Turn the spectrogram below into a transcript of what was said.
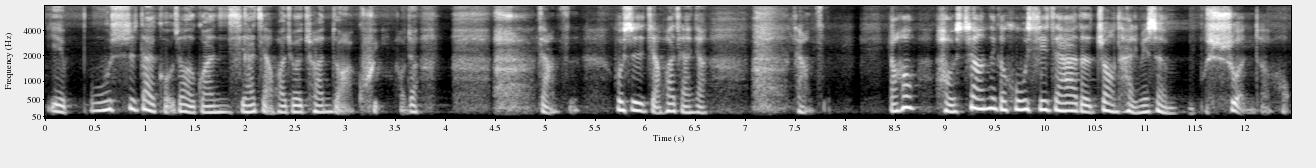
也不是戴口罩的关系，他讲话就会穿短裤，好就这样子，或是讲话讲一讲这样子，然后好像那个呼吸在他的状态里面是很不顺的吼。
